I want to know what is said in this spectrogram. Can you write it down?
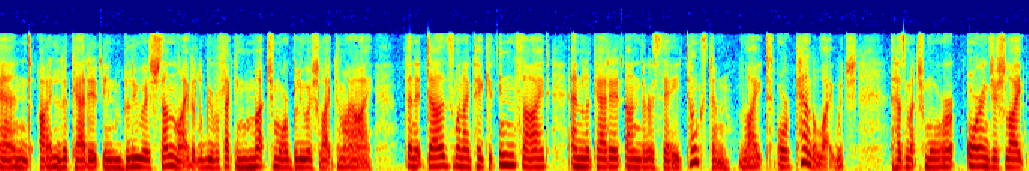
and I look at it in bluish sunlight, it'll be reflecting much more bluish light to my eye than it does when I take it inside and look at it under, say, tungsten light or candlelight, which has much more orangish light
